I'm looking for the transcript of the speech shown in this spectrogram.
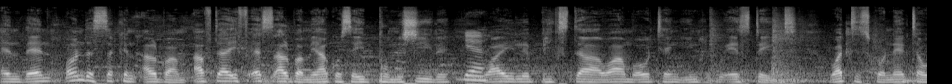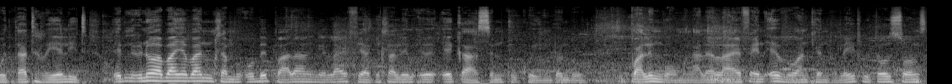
And then on the second album after i-first album yakho seyibhumishile Yeah. wayile big star wahamba wothenga indlu ku-estate with that reality? You know abanye abantu mhlawumbi obebhala ngelife yakhe ehlala e- ekasi emkhukhwini ntontoni ubhala ingoma ngale life and everyone can relate with those songs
